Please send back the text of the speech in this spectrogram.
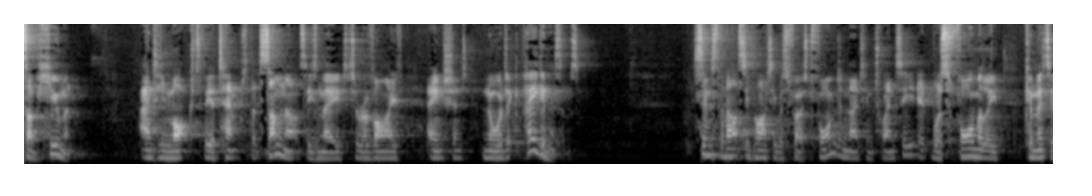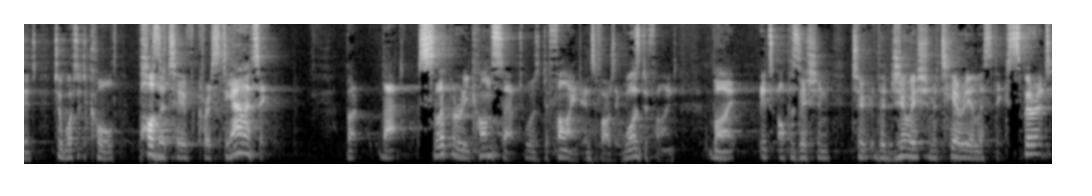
subhuman, and he mocked the attempt that some Nazis made to revive ancient Nordic paganisms. Since the Nazi Party was first formed in 1920, it was formally committed to what it called positive Christianity. But that slippery concept was defined, insofar as it was defined, by its opposition to the Jewish materialistic spirit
